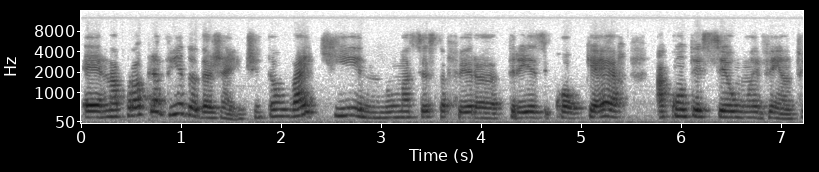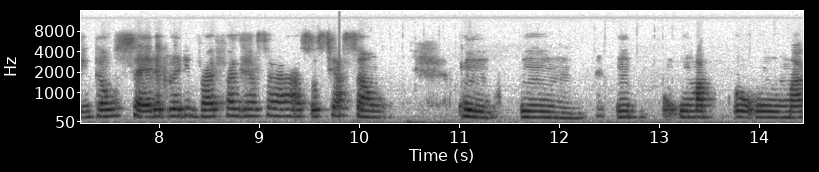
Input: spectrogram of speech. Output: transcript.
é, na própria vida da gente. Então, vai que numa sexta-feira 13 qualquer aconteceu um evento. Então, o cérebro ele vai fazer essa associação com um, um, uma, uma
